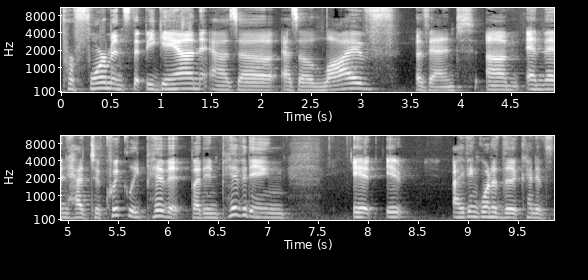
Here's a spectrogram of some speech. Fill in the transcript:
performance that began as a as a live event um, and then had to quickly pivot. But in pivoting, it it I think one of the kind of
